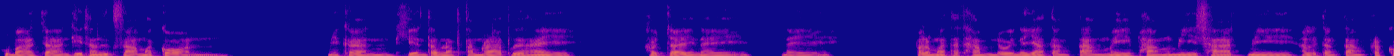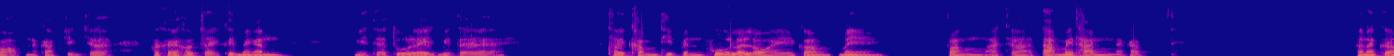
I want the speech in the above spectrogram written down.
ครูบาอาจารย์ที่ท่านศึกษามาก่อน มีการเขียนตำรับตำราเพื่อให้เข้าใจในในปรมัตธรรมโดยในยะต่างๆ มีผังมีชาร์ตมีอะไรต่างๆ ประกอบนะครับ จึงจะค่อยๆเข้าใจขึ้นไม่งั้น มีแต่ตัวเลขมีแต่ ถ้อยคำที่เป็นพูดลอยๆ ก็ไม่ฟังอาจจะตามไม่ทันนะครับเพราะนั้นก็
